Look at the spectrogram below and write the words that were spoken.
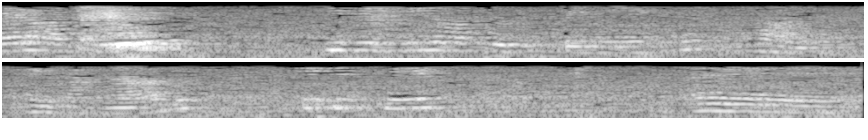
eram aqueles que viviam as suas experiências quando reencarnados e que se é,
